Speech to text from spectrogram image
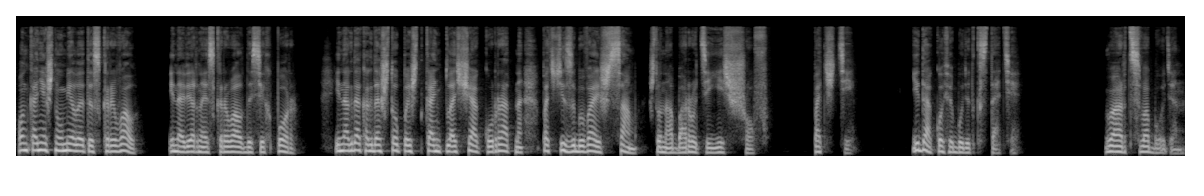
Он, конечно, умело это скрывал. И, наверное, скрывал до сих пор. Иногда, когда штопаешь ткань плаща аккуратно, почти забываешь сам, что на обороте есть шов. Почти. И да, кофе будет кстати. Вард свободен.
